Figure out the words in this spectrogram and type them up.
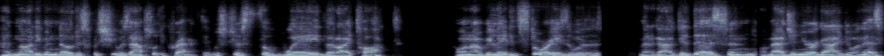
I had not even noticed, but she was absolutely correct. It was just the way that I talked. When I related stories, it was met a guy who did this, and imagine you're a guy doing this,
